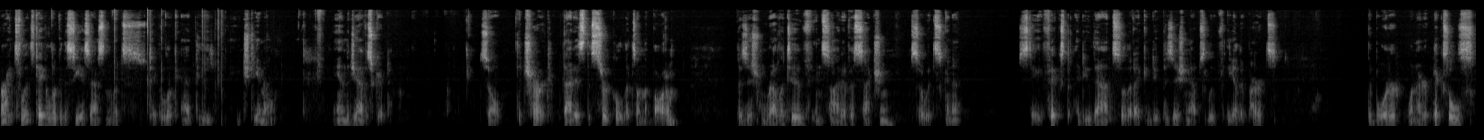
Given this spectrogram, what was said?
Alright, so let's take a look at the CSS and let's take a look at the HTML and the JavaScript. So the chart, that is the circle that's on the bottom. Position relative inside of a section, so it's going to stay fixed. I do that so that I can do position absolute for the other parts. The border, 100 pixels,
